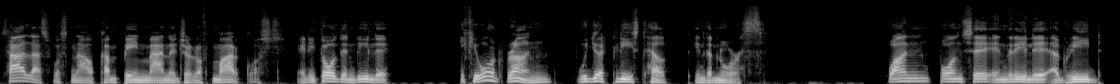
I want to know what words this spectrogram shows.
Salas was now campaign manager of Marcos, and he told Enrile, If you won't run, would you at least help in the north? Juan Ponce Enrile agreed,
